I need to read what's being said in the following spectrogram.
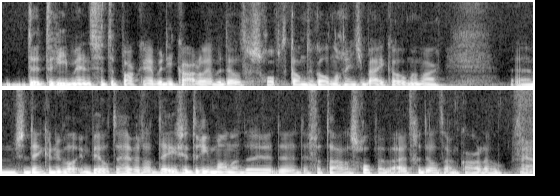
de drie mensen te pakken hebben die Carlo hebben doodgeschopt. Er kan natuurlijk al nog eentje bijkomen, maar Um, ze denken nu wel in beeld te hebben dat deze drie mannen de, de, de fatale schop hebben uitgedeeld aan Carlo. Ja.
